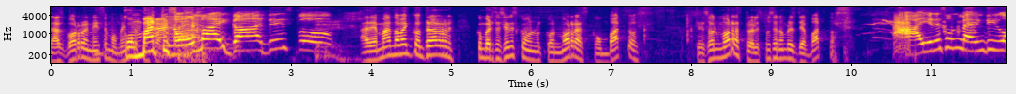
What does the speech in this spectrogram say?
Las borro en ese momento. Con por vatos. favor. Oh my God, this fool. Además, no va a encontrar conversaciones con, con morras, con vatos. Que son morras, pero les puse nombres de vatos. Ay, eres un mendigo.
